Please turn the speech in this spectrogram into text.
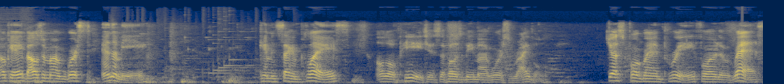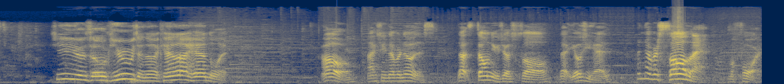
Okay, Bowser my worst enemy. Came in second place, although Peach is supposed to be my worst rival. Just for Grand Prix. For the rest, she is so cute and I cannot handle it. Oh, I actually never noticed. That stone you just saw, that Yoshi had, I never saw that before.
